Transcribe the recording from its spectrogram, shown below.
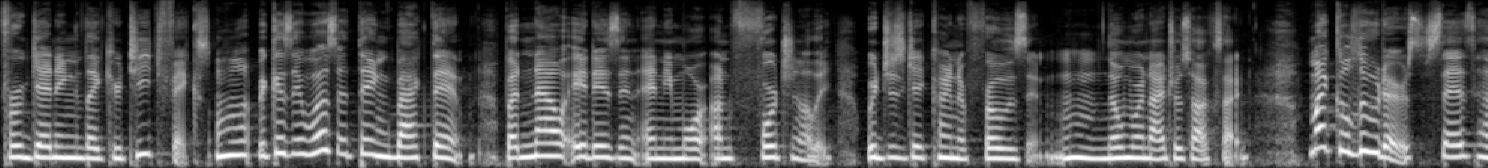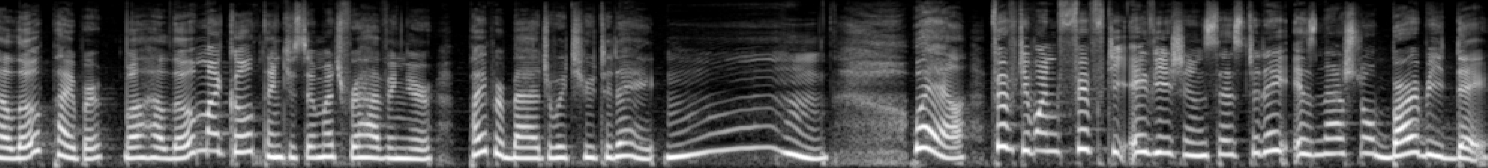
for getting like your teeth fixed. Uh-huh. Because it was a thing back then, but now it isn't anymore, unfortunately. We just get kind of frozen. Mhm, No more nitrous oxide. Michael Luders says, Hello, Piper. Well, hello, Michael. Thank you so much for having your Piper badge with you today. Mhm. Well, 5150 Aviation says today is National Barbie Day.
